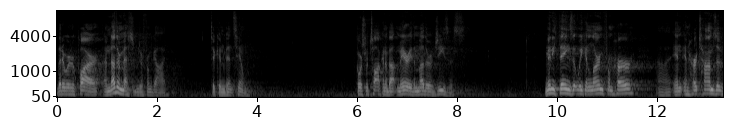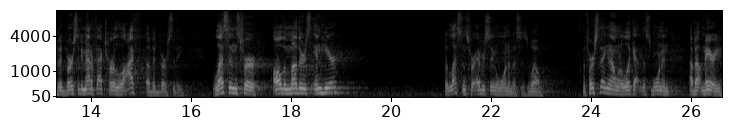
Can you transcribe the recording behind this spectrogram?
that it would require another messenger from God to convince him. Of course, we're talking about Mary, the mother of Jesus. Many things that we can learn from her uh, in, her times of adversity. Matter of fact, her life of adversity. Lessons for all the mothers in here, but lessons for every single one of us as well. The first thing that I want to look at this morning about Mary,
